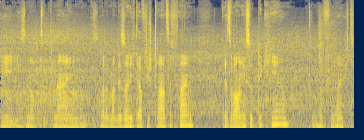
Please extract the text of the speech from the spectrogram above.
Die ist noch zu klein. Warte mal, der soll nicht da auf die Straße fallen. Der ist aber auch nicht so dick hier. Guck mal vielleicht.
